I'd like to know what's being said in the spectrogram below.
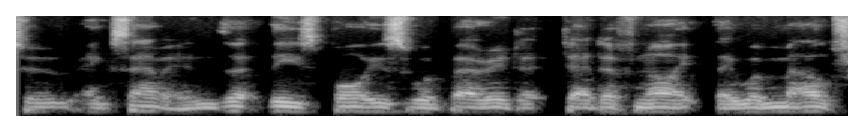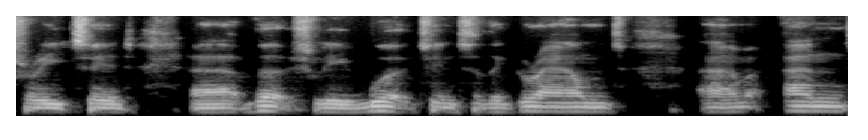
to examine, that these boys were buried at dead of night. They were maltreated, uh, virtually worked into the ground. Um, and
